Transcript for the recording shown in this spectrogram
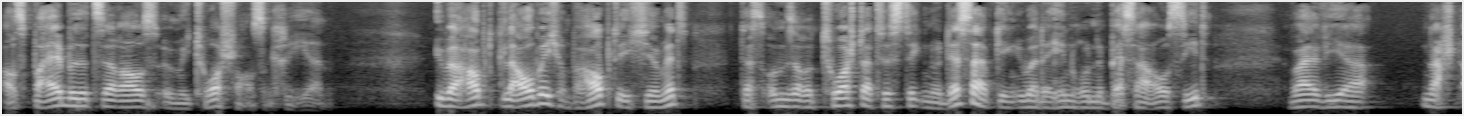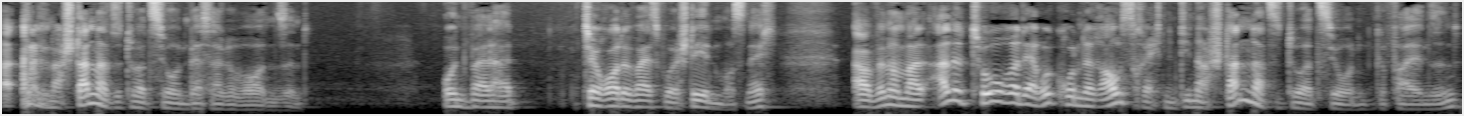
aus Ballbesitz heraus irgendwie Torchancen kreieren. Überhaupt glaube ich und behaupte ich hiermit, dass unsere Torstatistik nur deshalb gegenüber der Hinrunde besser aussieht, weil wir nach, nach Standardsituationen besser geworden sind. Und weil halt Terodde weiß, wo er stehen muss, nicht? Aber wenn man mal alle Tore der Rückrunde rausrechnet, die nach Standardsituationen gefallen sind,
